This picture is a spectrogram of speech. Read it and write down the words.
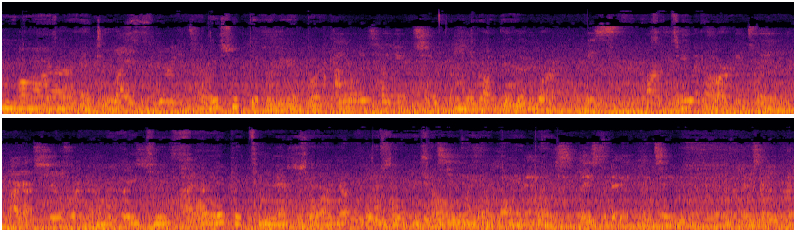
So now what I'm doing is my edges. Like very I did shoot it earlier, but I want to tell you to do keep it up the again. good work. These are few and far between. I got chills right now my because edges, I did put too much gel. Uh, that's why it's all my hair brush. days today continue. Continue.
